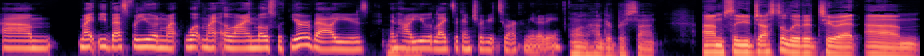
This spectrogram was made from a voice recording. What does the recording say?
um, might be best for you and my, what might align most with your values and how mm-hmm. you would like to contribute to our community. 100%. Um, so you just alluded to it um,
